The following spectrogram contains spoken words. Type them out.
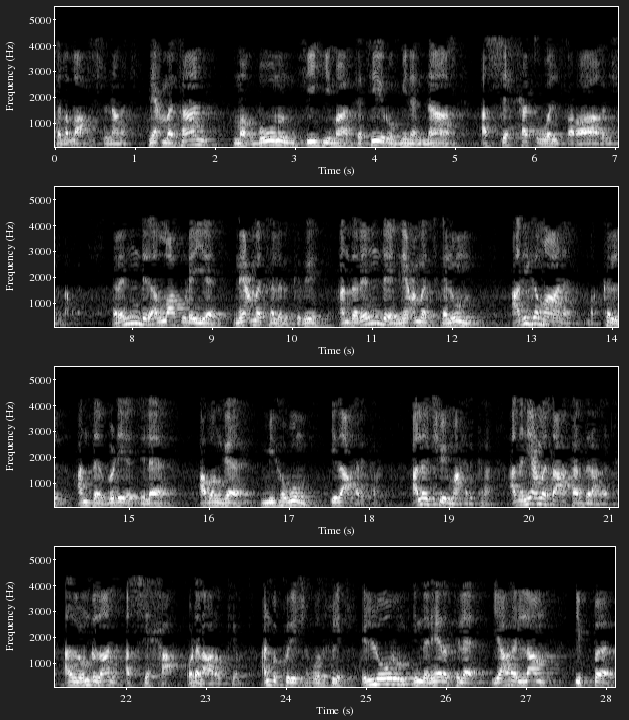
சல்லாஹ் சொன்னாங்க ஞாபகத்தான் மஹ்பூனும் ஃபீஹிமா கசீரு மினன் அஸ்ஸஹத் வல் சொன்னாங்க. ரெண்டு அல்லாஹுடைய நியமத்தல் இருக்குது. அந்த ரெண்டு நியமத்களும் அதிகமான மக்கள் அந்த விடயத்துல அவங்க மிகவும் இதாக இருக்கிறாங்க அலட்சியமாக இருக்கிறாங்க. அதை நியமத்தாக கருதுறாங்க. அதில் ஒன்றுதான் அஸ்ஹா உடல் ஆரோக்கியம். அன்புக்குரிய சகோதரர்களே எல்லோரும் இந்த நேரத்துல யாரெல்லாம் இப்ப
